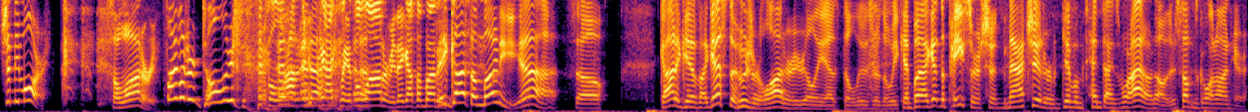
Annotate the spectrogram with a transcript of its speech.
Should be more. It's a lottery. Five hundred dollars. It's a lottery. exactly. It's a lottery. They got the money. They got the money. Yeah. So. Gotta give, I guess the Hoosier Lottery really as the loser of the weekend, but I get the Pacers should match it or give them ten times more. I don't know. There's something's going on here.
